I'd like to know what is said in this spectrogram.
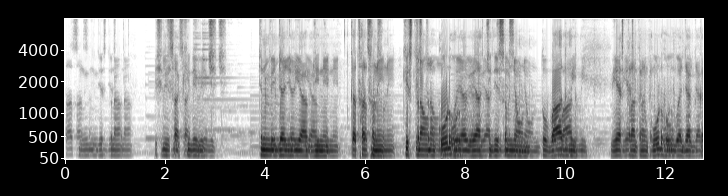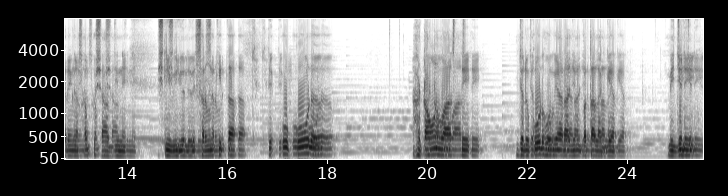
ਸਾਧ ਸੰਗਤ ਜੀ ਜਿਸ ਤਰ੍ਹਾਂ ਪਿਛਲੀ ਸਾਖੀ ਦੇ ਵਿੱਚ ਜਨਮੇਜਾ ਜੀ ਦੀ ਆਪ ਜੀ ਨੇ ਕਥਾ ਸੁਣੀ ਕਿਸ ਤਰ੍ਹਾਂ ਉਹਨੂੰ ਕੋੜ ਹੋਇਆ ਵਿਆਸ ਜੀ ਦੇ ਸਮਝਾਉਣ ਤੋਂ ਬਾਅਦ ਵੀ ਵੀ ਇਸ ਤਰ੍ਹਾਂ ਤੈਨੂੰ ਕੋੜ ਹੋਊਗਾ ਜਗ ਕਰੇਗਾ ਸਭ ਕੁਝ ਆਪ ਜੀ ਨੇ ਪਿਛਲੀ ਵੀਡੀਓ ਦੇ ਵਿੱਚ ਸਰਵਣ ਕੀਤਾ ਤੇ ਉਹ ਕੋੜ ਹਟਾਉਣ ਵਾਸਤੇ ਜਦੋਂ ਕੋੜ ਹੋ ਗਿਆ ਰਾਜੇ ਨੂੰ ਪਤਾ ਲੱਗ ਗਿਆ ਵੀ ਜਿਹੜੇ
